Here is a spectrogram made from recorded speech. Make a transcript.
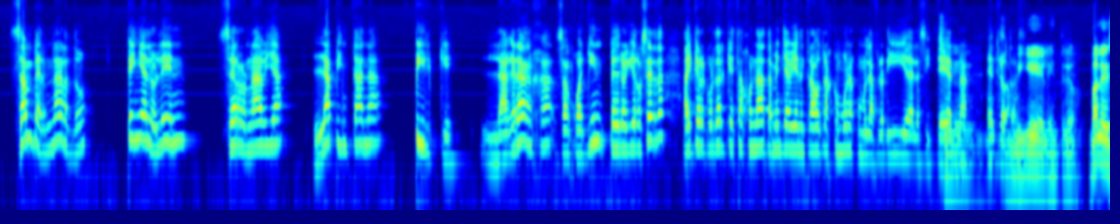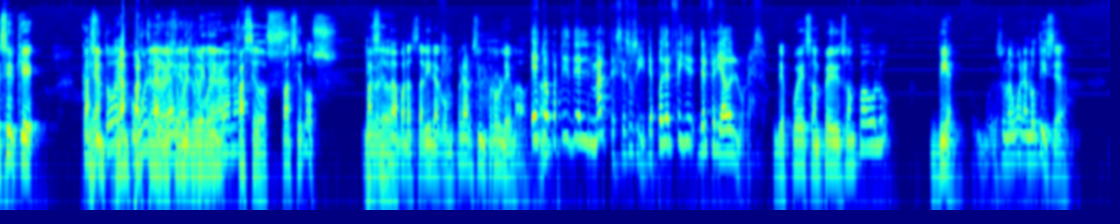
San Bernardo, Peñalolén, Cerro Navia, La Pintana, Pirque, La Granja, San Joaquín, Pedro Aguirre Cerda. Hay que recordar que esta jornada también ya habían entrado otras comunas como La Florida, La Cisterna, entre San otras. Miguel, entre otros. Vale decir que casi Gran- todas gran las parte de la comunas del región área metropolitana, metropolitana, fase 2. Fase 2. Fase Libertad para salir a comprar sin problema. ahora, Esto ¿ah? a partir del martes, eso sí, después del, fe- del feriado del lunes. Después San Pedro y San Pablo, bien. Es una buena noticia.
